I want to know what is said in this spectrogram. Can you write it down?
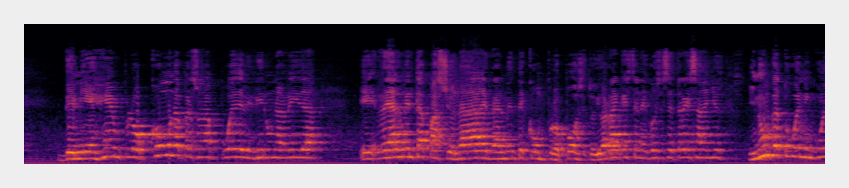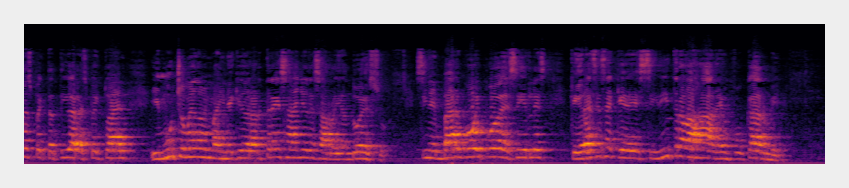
de mi ejemplo cómo una persona puede vivir una vida eh, realmente apasionada y realmente con propósito. Yo arranqué este negocio hace tres años y nunca tuve ninguna expectativa respecto a él y mucho menos me imaginé que iba a durar tres años desarrollando eso. Sin embargo, hoy puedo decirles que gracias a que decidí trabajar, enfocarme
